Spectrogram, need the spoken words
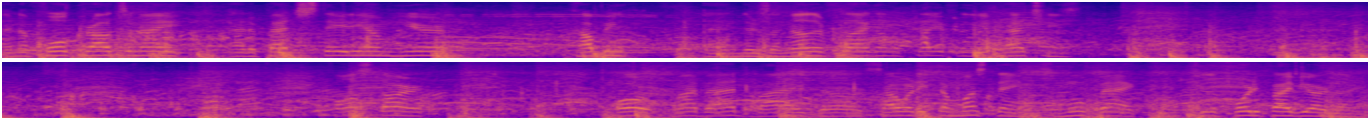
and a full crowd tonight at Apache Stadium here, helping. And there's another flag on the plate for the Apaches. False start. Oh, my bad, by the Sahuarita Mustangs. Move back to the 45 yard line.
